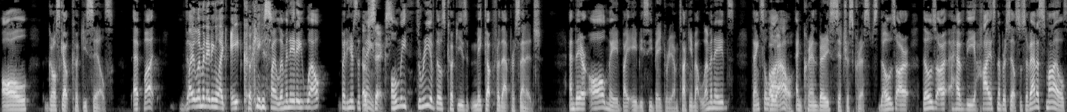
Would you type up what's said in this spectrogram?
all Girl Scout cookie sales. Uh, but By eliminating like eight cookies. by eliminating, well, but here's the Oh, thing. six. Only three of those cookies make up for that percentage. And they are all made by ABC Bakery. I'm talking about lemonades. Thanks a lot. Oh, wow. And cranberry citrus crisps. Those are, those are, have the highest number of sales. So Savannah Smiles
